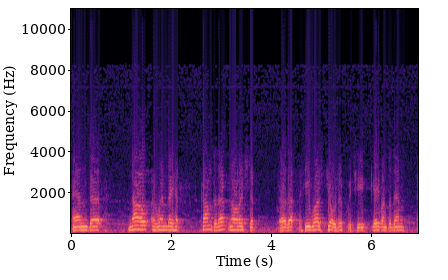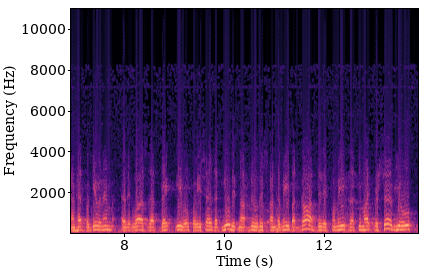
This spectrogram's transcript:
And uh, now, uh, when they had come to that knowledge that uh, that he was Joseph, which he gave unto them, and had forgiven him as it was that great evil. For he says that you did not do this unto me, but God did it for me, that you might preserve you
